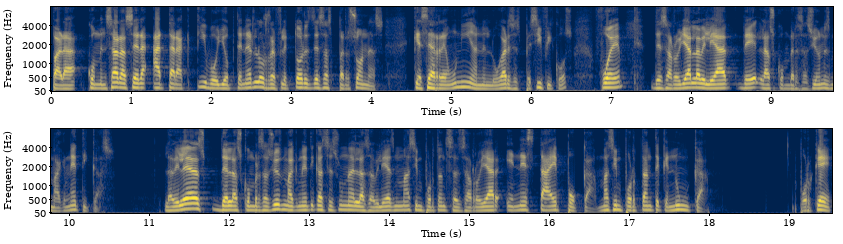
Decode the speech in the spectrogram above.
para comenzar a ser atractivo y obtener los reflectores de esas personas que se reunían en lugares específicos fue desarrollar la habilidad de las conversaciones magnéticas. La habilidad de las conversaciones magnéticas es una de las habilidades más importantes a desarrollar en esta época, más importante que nunca. ¿Por qué?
